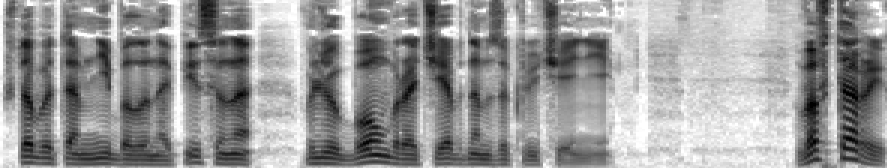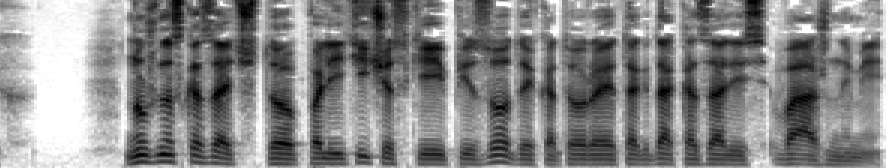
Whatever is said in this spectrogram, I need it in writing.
что бы там ни было написано в любом врачебном заключении. Во-вторых, Нужно сказать, что политические эпизоды, которые тогда казались важными,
